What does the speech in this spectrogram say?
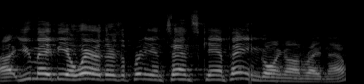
uh, you may be aware there's a pretty intense campaign going on right now.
